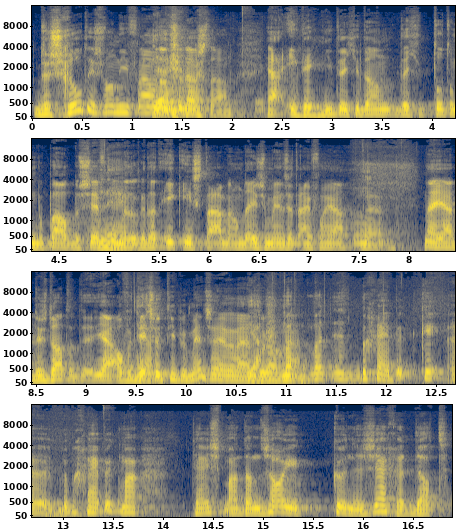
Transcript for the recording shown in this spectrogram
de schuld is van die vrouw dat ze daar staan. Ja, ik denk niet dat je dan dat je tot een bepaald besef Nee. komt dat ik in staat ben om deze mensen uiteindelijk van ja. Ja. Nou ja, dus dat, ja, over dit Ja. soort type mensen hebben wij het Ja, bureau. maar, ja. maar dat begrijp ik, eh, dat begrijp ik, maar, Thijs, maar dan zou je kunnen zeggen dat eh, eh,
